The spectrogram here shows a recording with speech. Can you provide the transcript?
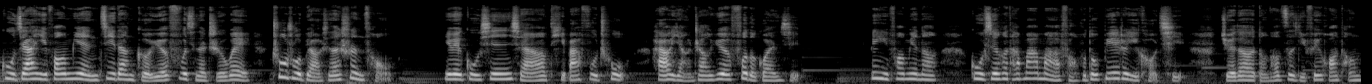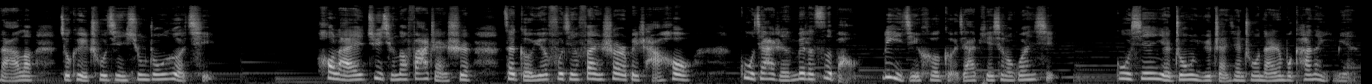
顾家一方面忌惮葛月父亲的职位，处处表现的顺从，因为顾欣想要提拔副处，还要仰仗岳父的关系；另一方面呢，顾欣和他妈妈仿佛都憋着一口气，觉得等到自己飞黄腾达了，就可以出尽胸中恶气。后来剧情的发展是在葛月父亲犯事儿被查后，顾家人为了自保，立即和葛家撇清了关系。顾欣也终于展现出男人不堪的一面，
